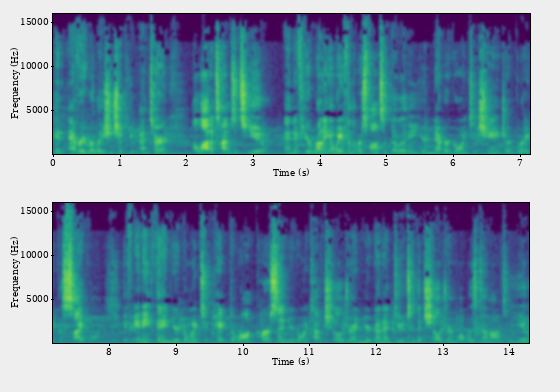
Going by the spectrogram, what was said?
in every relationship you enter, a lot of times it's you. And if you're running away from the responsibility, you're never going to change or break the cycle. If anything, you're going to pick the wrong person, you're going to have children, you're going to do to the children what was done onto you.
